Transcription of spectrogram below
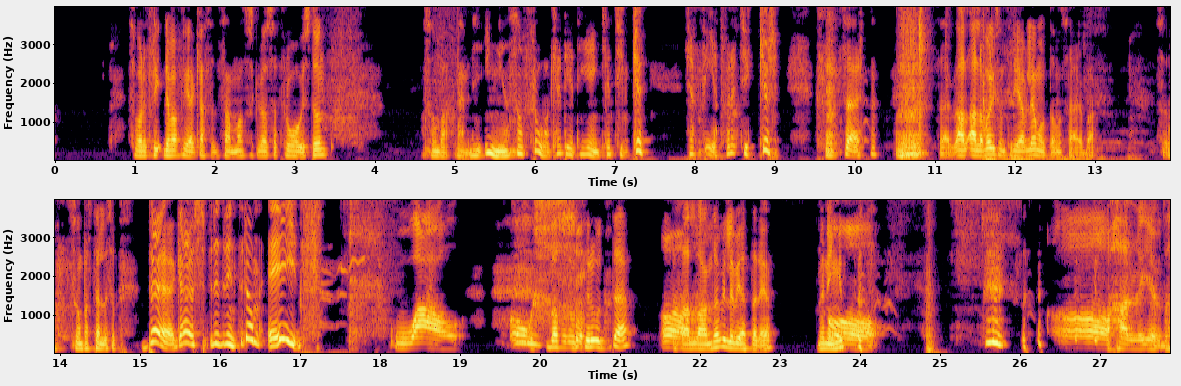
Så var det, fler, det var flera klasser tillsammans så skulle vi ha så frågestund. Och så hon bara, nej men det är ingen som frågar det ni egentligen tycker. Jag vet vad ni tycker. så här. Så här. All, alla var liksom trevliga mot dem så här bara. Så, så hon bara ställde sig upp. Bögar, sprider inte de aids? Wow! Oh, Bara för att de trodde att Åh. alla andra ville veta det. Men inget. Åh, Åh, herregud.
